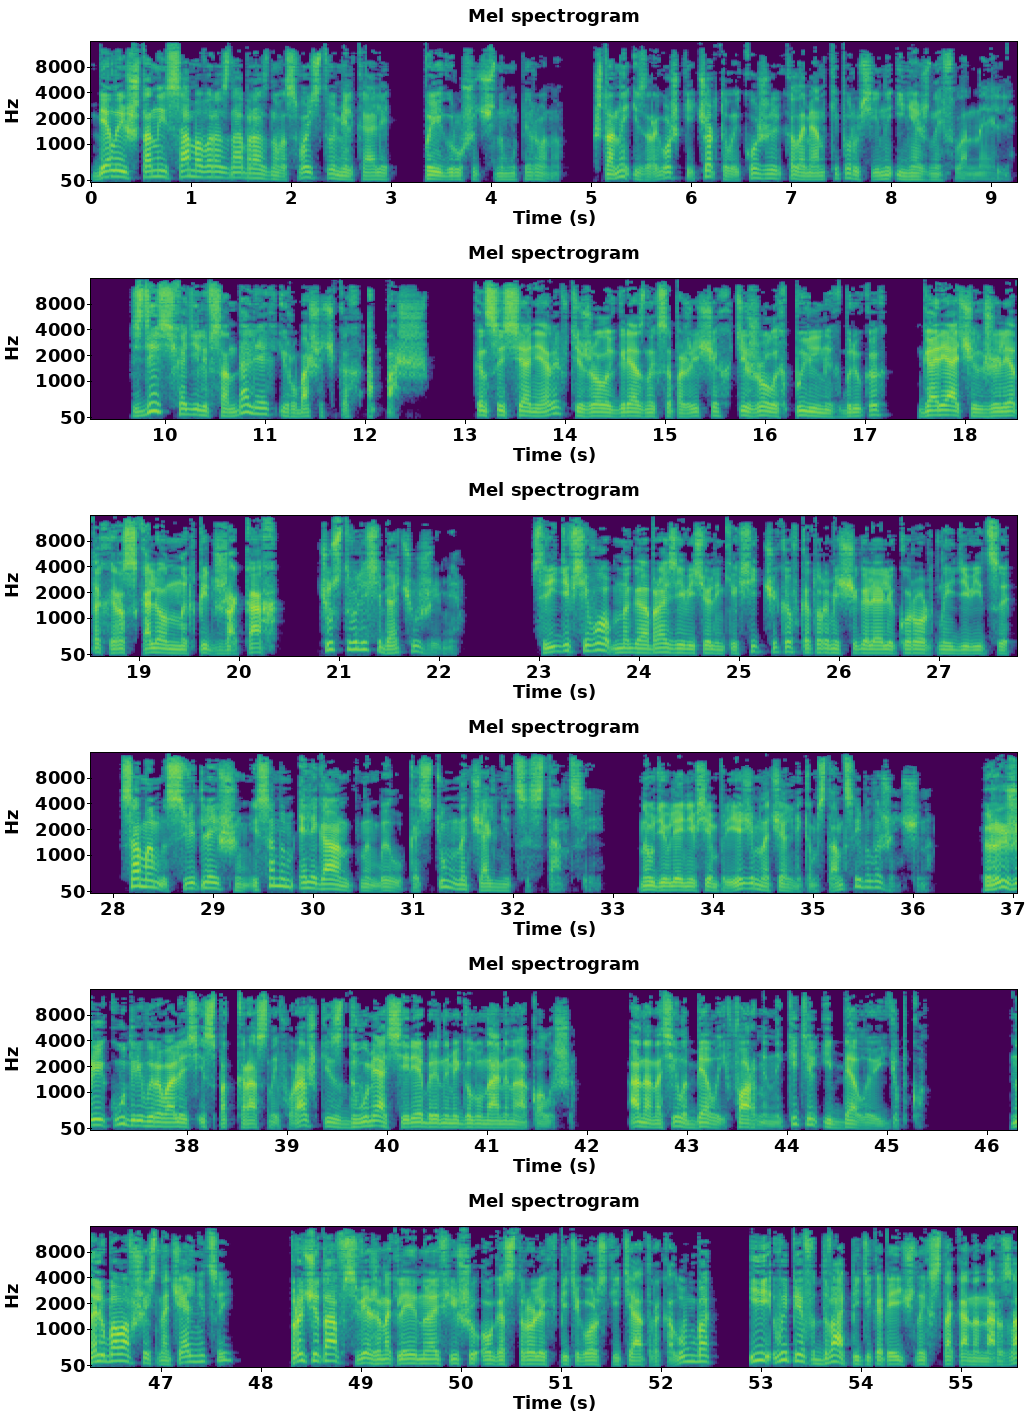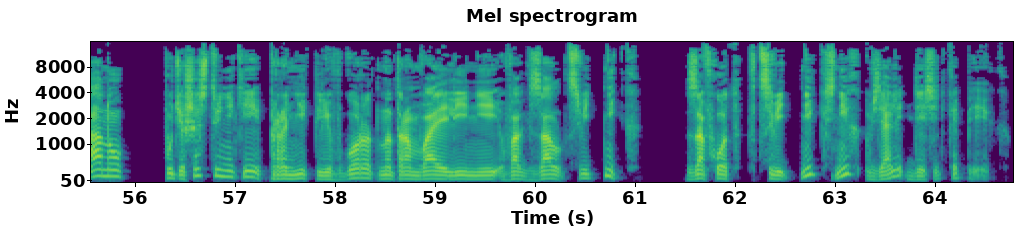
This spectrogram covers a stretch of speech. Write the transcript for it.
Белые штаны самого разнообразного свойства мелькали по игрушечному перрону. Штаны из рогожки, чертовой кожи, коломянки, парусины и нежной фланели. Здесь ходили в сандалиях и рубашечках апаш. Концессионеры в тяжелых грязных сапожищах, тяжелых пыльных брюках, горячих жилетах и раскаленных пиджаках чувствовали себя чужими. Среди всего многообразия веселеньких ситчиков, которыми щеголяли курортные девицы, самым светлейшим и самым элегантным был костюм начальницы станции. На удивление всем приезжим начальником станции была женщина. Рыжие кудри вырывались из-под красной фуражки с двумя серебряными галунами на околыше. Она носила белый форменный китель и белую юбку. Налюбовавшись начальницей, прочитав свеженаклеенную афишу о гастролях в Пятигорский театр Колумба и выпив два пятикопеечных стакана нарзану, путешественники проникли в город на трамвае линии вокзал «Цветник». За вход в «Цветник» с них взяли 10 копеек.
